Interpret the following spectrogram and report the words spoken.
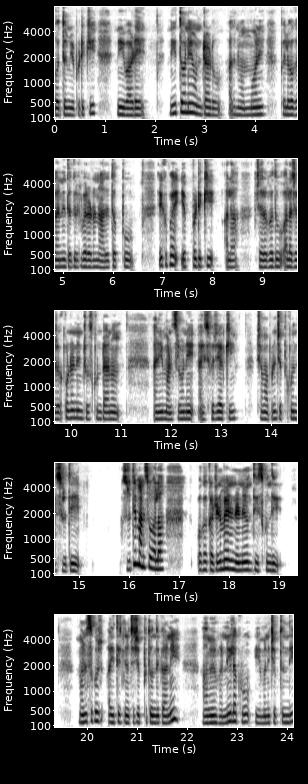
Gautam ఇప్పటికీ నీవాడే. నీతోనే ఉంటాడు. అతను అమ్మ అని పిలవగానే దగ్గరికి వెళ్ళడం నాది తప్పు. ఇకపై ఎప్పటికీ అలా జరగదు. అలా జరగకుండా నేను చూసుకుంటాను అని మనసులోనే ఐశ్వర్యకి క్షమాపణ చెప్పుకుంది శృతి. శృతి మనసు అలా ఒక కఠినమైన నిర్ణయం తీసుకుంది. మనసుకు అయితే నచ్చ చెప్పుతుంది కానీ ఆమె కన్నీళ్ళకు ఏమని చెప్తుంది?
